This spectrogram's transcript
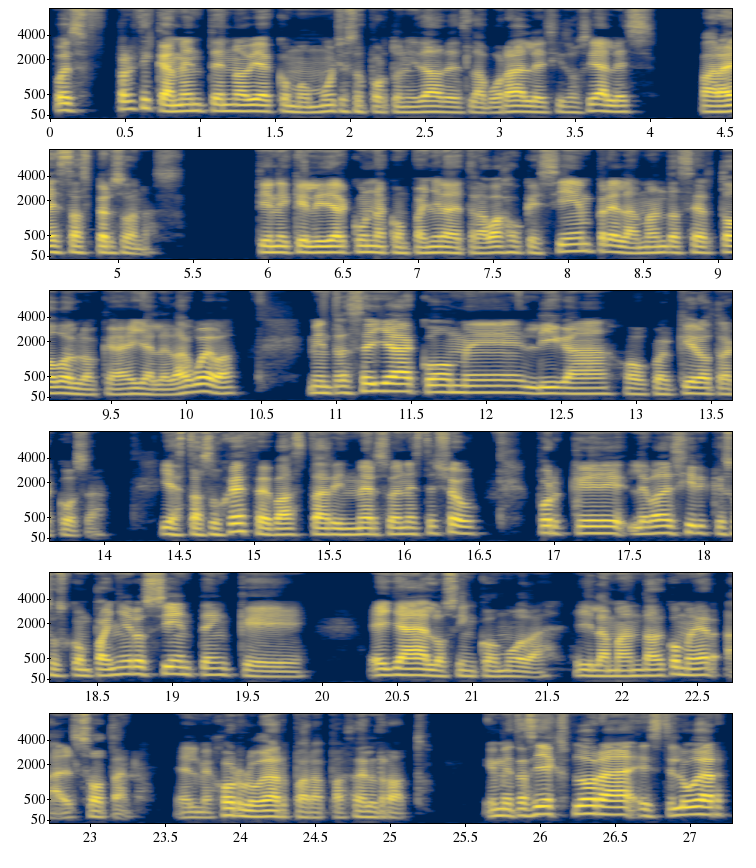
pues prácticamente no había como muchas oportunidades laborales y sociales para estas personas. Tiene que lidiar con una compañera de trabajo que siempre la manda a hacer todo lo que a ella le da hueva, mientras ella come, liga o cualquier otra cosa. Y hasta su jefe va a estar inmerso en este show porque le va a decir que sus compañeros sienten que ella los incomoda y la manda a comer al sótano, el mejor lugar para pasar el rato. Y mientras ella explora este lugar,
